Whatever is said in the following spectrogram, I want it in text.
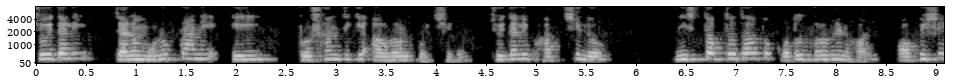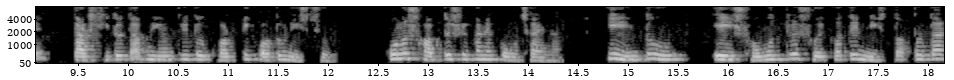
চৈতালি যেন মনোপ্রাণে এই প্রশান্তিকে আহরণ করছিল। চৈতালি ভাবছিল নিস্তব্ধতাও তো কত ধরনের হয়? অফিসে তার শীততাপ নিয়ন্ত্রিত ঘরটি কত নিশ্চুপ? কোনো শব্দ সেখানে পৌঁছায় না। কিন্তু এই সমুদ্র সৈকতের নিস্তব্ধতার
